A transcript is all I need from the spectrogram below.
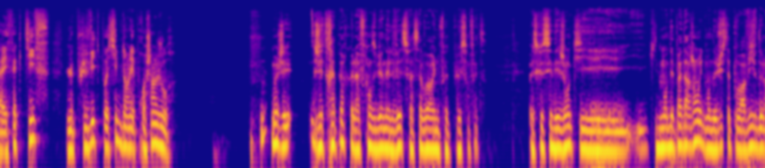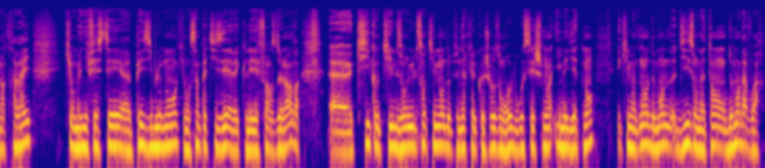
euh, effectif le plus vite possible dans les prochains jours. Moi, j'ai très peur que la France bien élevée se fasse avoir une fois de plus, en fait parce que c'est des gens qui qui demandaient pas d'argent, ils demandaient juste à pouvoir vivre de leur travail, qui ont manifesté euh, paisiblement, qui ont sympathisé avec les forces de l'ordre, euh, qui quand ils ont eu le sentiment d'obtenir quelque chose ont rebroussé chemin immédiatement et qui maintenant demandent, disent on attend, on demande à voir.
